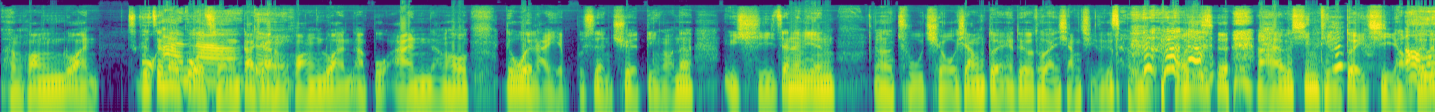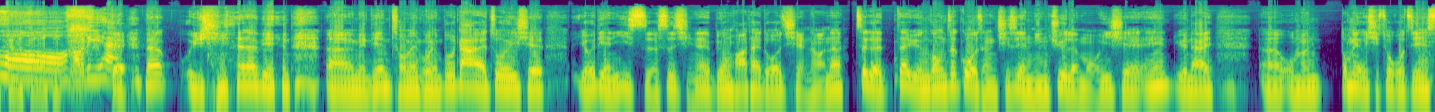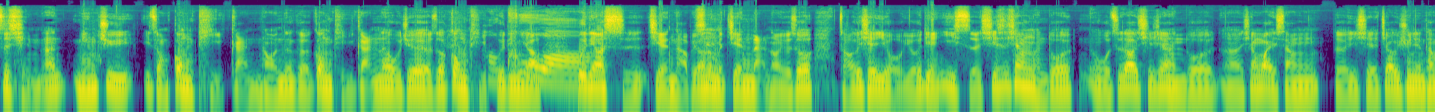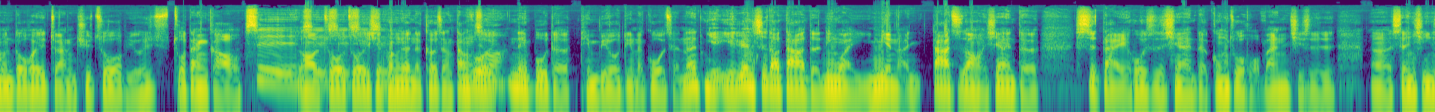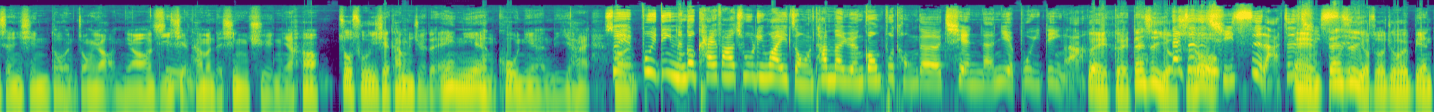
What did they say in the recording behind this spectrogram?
很慌乱，这个在那个过程，大家很慌乱啊，不安，然后对未来也不是很确定哦。那与其在那边呃楚囚相对，哎，对我突然想起这个成语，然后就是啊，还有心停对气哈，哦，好厉害。对，那与其在那边 呃每天愁眉苦脸，不如大家来做一些有一点意思的事情，那也不用花太多钱哦。那这个在员工这过程，其实也凝聚了某一些，哎，原来呃我们。都没有一起做过这件事情，那凝聚一种共体感，然后那个共体感，那我觉得有时候共体不一定要、哦、不一定要时间呐，不要那么艰难哦。有时候找一些有有一点意思的，其实像很多我知道，其实现在很多呃，像外商的一些教育训练，他们都会转去做，比如做蛋糕，是啊，做做一些烹饪的课程，当做内部的 team building 的过程。那也也认识到大家的另外一面啊。大家知道哈，现在的世代或者是现在的工作伙伴，其实呃，身心身心。心都很重要，你要理解他们的兴趣，你要做出一些他们觉得，哎、欸，你也很酷，你也很厉害，所以不一定能够开发出另外一种他们员工不同的潜能，也不一定啦。对对，但是有时候但这是其次啦，这是其次，欸、但是有时候就会变，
